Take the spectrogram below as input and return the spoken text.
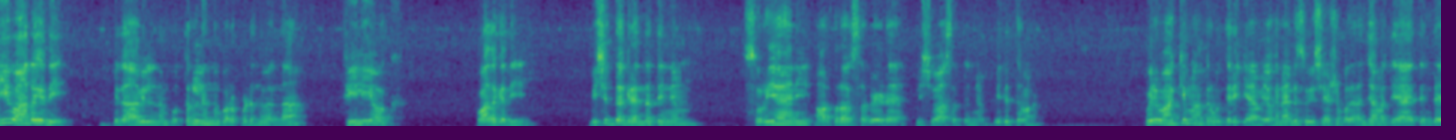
ഈ വാദഗതി പിതാവിൽ നിന്നും പുത്രനിൽ നിന്നും പുറപ്പെടുന്നു എന്ന ഫീലിയോക്ക് വാദഗതി വിശുദ്ധ ഗ്രന്ഥത്തിനും സുറിയാനി ഓർത്തഡോക്സ് സഭയുടെ വിശ്വാസത്തിനും വിരുദ്ധമാണ്. ഒരു വാക്യം മാത്രം ഉദ്ധരിക്കാം. യോഹനാന്റെ സുവിശേഷം പതിനഞ്ചാം അധ്യായത്തിന്റെ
